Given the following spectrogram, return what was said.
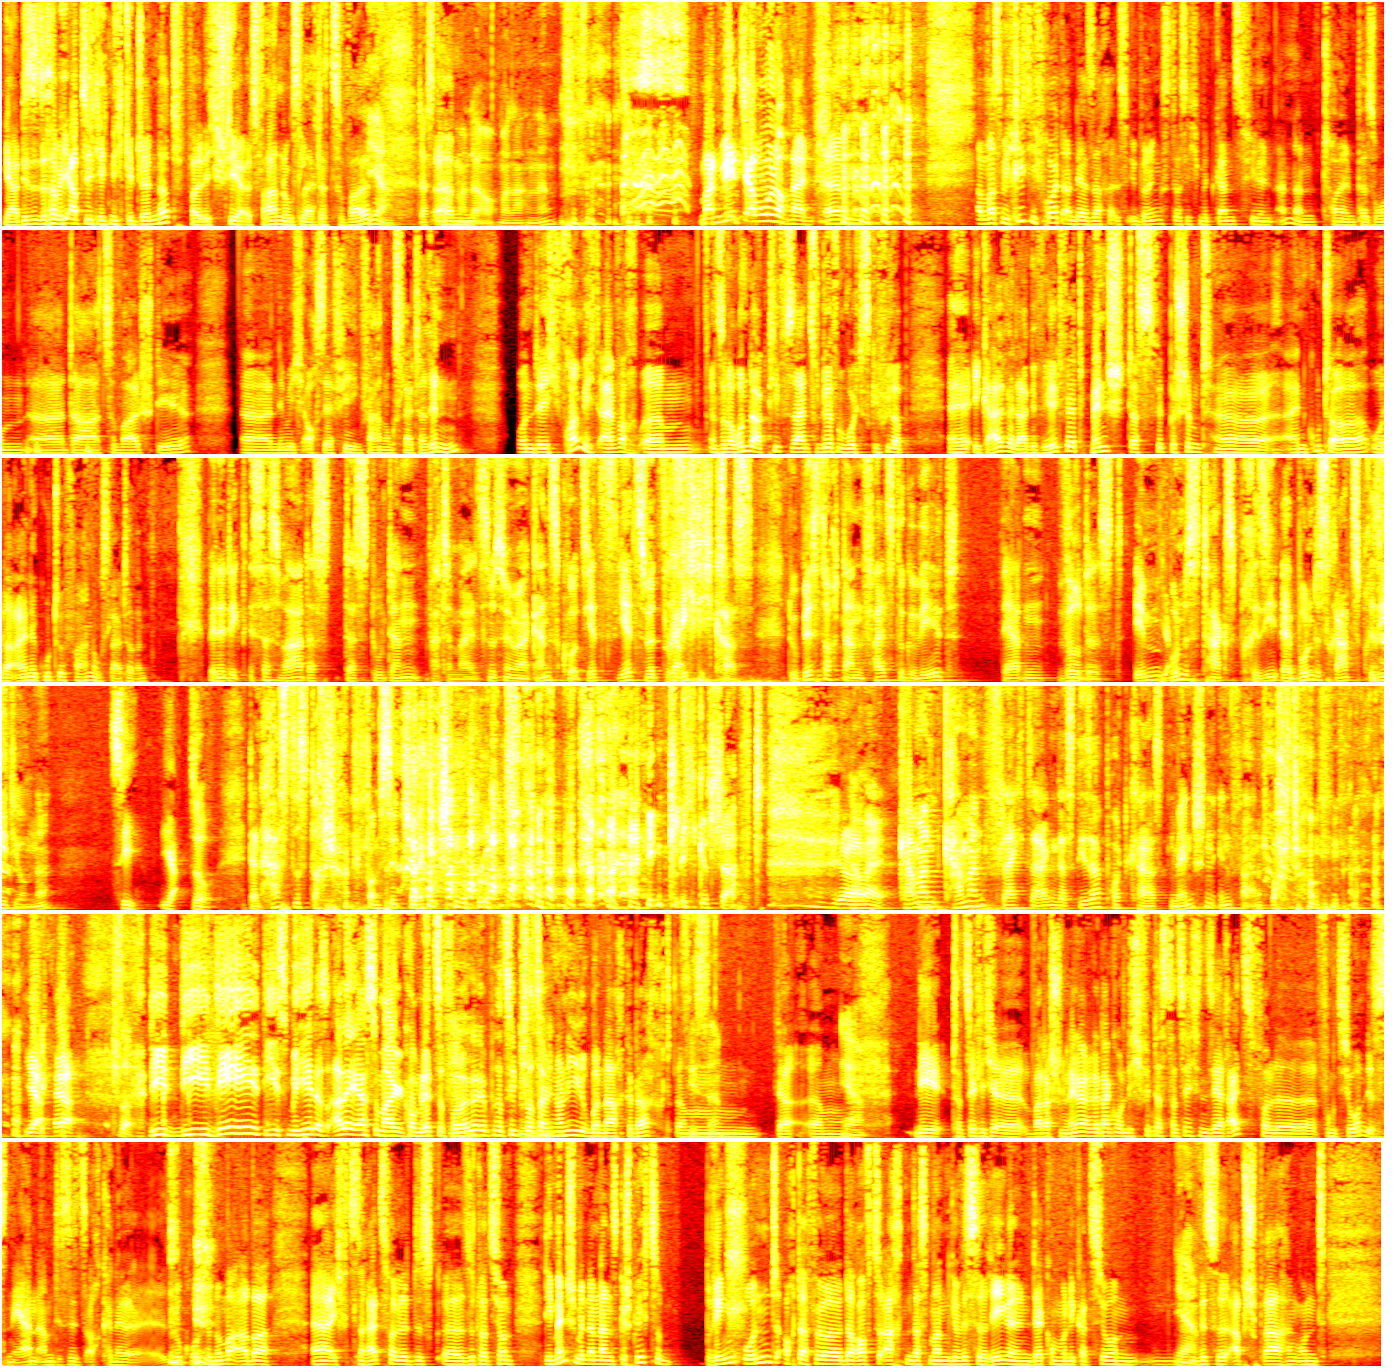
Ja, diese, das habe ich absichtlich nicht gegendert, weil ich stehe als Verhandlungsleiter zur Wahl. Ja, das darf ähm, man da auch mal machen, ne? man wird ja wohl noch, nein. Ähm, aber was mich richtig freut an der Sache ist übrigens, dass ich mit ganz vielen anderen tollen Personen äh, da zur Wahl stehe, äh, nämlich auch sehr fähigen Verhandlungsleiterinnen. Und ich freue mich einfach, ähm, in so einer Runde aktiv sein zu dürfen, wo ich das Gefühl habe, äh, egal wer da gewählt wird, Mensch, das wird bestimmt äh, ein guter oder eine gute Verhandlungsleiterin. Benedikt, ist das wahr, dass, dass du dann, warte mal, das müssen wir mal ganz kurz, jetzt, jetzt wird's ja. richtig krass. Du bist doch dann, falls du gewählt werden würdest, im ja. Bundestagspräsi äh, Bundesratspräsidium, ne? Sie, ja. So, dann hast du es doch schon vom Situation Room eigentlich geschafft. Ja. Mal, kann man, kann man vielleicht sagen, dass dieser Podcast Menschen in Verantwortung. ja, ja. So. Die, die Idee, die ist mir hier das allererste Mal gekommen, letzte Folge mhm. im Prinzip, sonst mhm. habe ich noch nie drüber nachgedacht. Siehst du? Ähm, ja, ähm, ja. Nee, tatsächlich äh, war das schon länger Gedanke und ich finde das tatsächlich eine sehr reizvolle Funktion. Das ist ein Ehrenamt, das ist jetzt auch keine äh, so große Nummer, aber äh, ich finde es eine reizvolle Dis äh, Situation, die Menschen miteinander ins Gespräch zu bringen und auch dafür darauf zu achten, dass man gewisse Regeln der Kommunikation, ja. gewisse Absprachen und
